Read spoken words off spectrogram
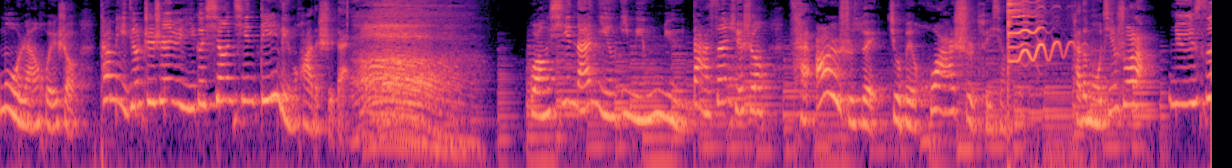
蓦然回首，他们已经置身于一个相亲低龄化的时代。广西南宁一名女大三学生才二十岁就被花式催相亲，她的母亲说了，女生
